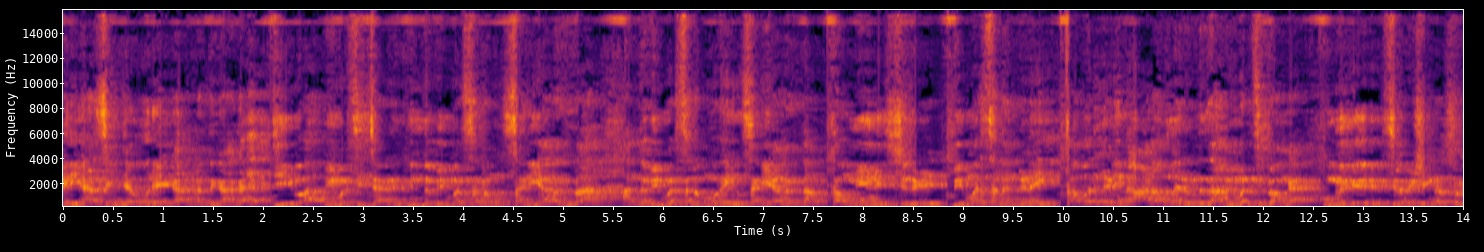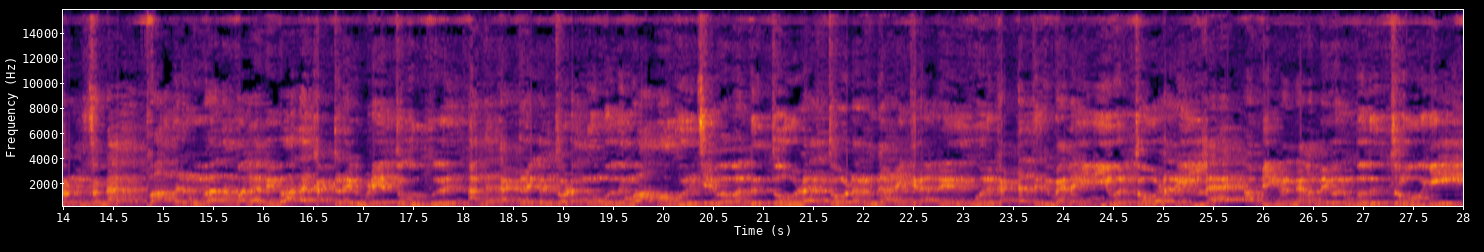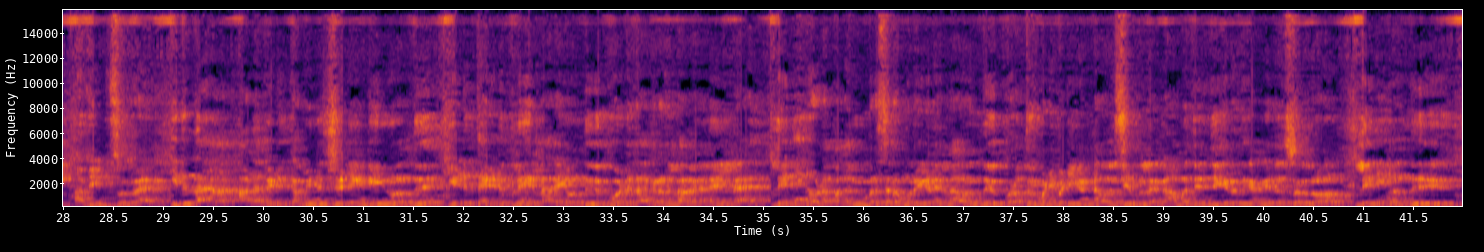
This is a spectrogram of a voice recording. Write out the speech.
பெரியார் செஞ்ச ஒரே காரணத்துக்காக ஜீவா விமர்சிச்சாரு. இந்த விமர்சனம் சரியானதுதான். அந்த விமர்சன முறையும் சரியானதுதான். கம்யூனிஸ்டுகள் விமர்சனங்களை தவறுகளின் அளவுல இருந்து தான் விமர்சிப்பாங்க. உங்களுக்கு சில விஷயங்களை சொல்லணும்னு சொன்னா மாபெரும் விவாதம் பல விவாத கட்டுரைகளுடைய தொகுப்பு அந்த கட்டுரைகள் தொடங்கும் போது மாவோ குருச்சேவ வந்து தோழர் தோழர்னு அழைக்கிறாரு. ஒரு கட்டத்துக்கு மேல இனி இவர் தோழர் இல்ல அப்படிங்கிற நிலைமை வரும்போது துரோகி அப்படின்னு சொல்றாரு. இதுதான் அளவீடு கம்யூனிஸ்டுகள் எங்கேயும் வந்து எடுத்த எடுப்புல எல்லாரையும் வந்து போட்டு தாக்குறதெல்லாம் வேலை இல்லை. லெனினோட பல விமர்சன முறைகளை எல்லாம் வந்து குளத்தூர்மணி படிக்கணும்னு அவசியம் இல்லை. நாம தெரிஞ்சுக்கிறதுக்காக இதை சொல்றோம். லெனின் வந்து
